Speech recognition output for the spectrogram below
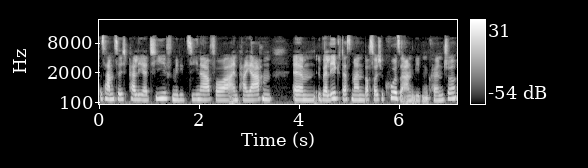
Das haben sich Palliativmediziner vor ein paar Jahren ähm, überlegt, dass man doch solche Kurse anbieten könnte,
